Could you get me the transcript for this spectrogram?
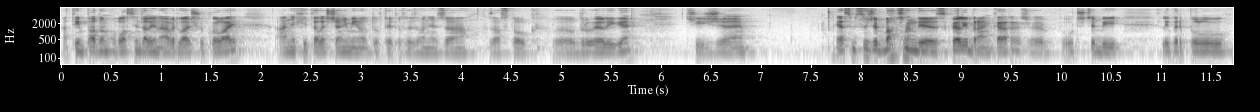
a tým pádom ho vlastne dali na vedľajšiu kolaj a nechytal ešte ani minútu v tejto sezóne za, za Stoke v druhej lige. Čiže ja si myslím, že Butland je skvelý brankár, že určite by Liverpoolu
